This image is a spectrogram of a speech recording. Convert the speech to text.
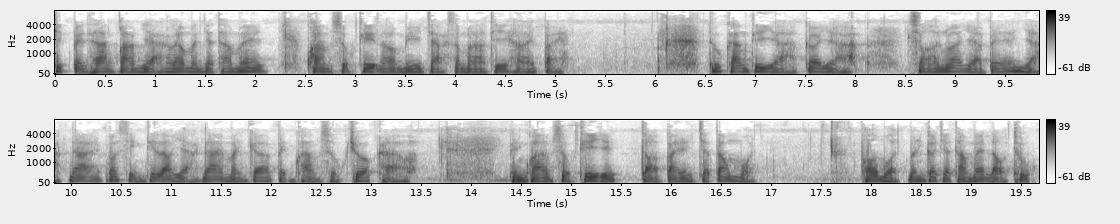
คิดไปทางความอยากแล้วมันจะทำให้ความสุขที่เรามีจากสมาธิหายไป ทุกครั้งที่อยากก็อยากสอนว่าอย่าไปอยากได้ เพราะสิ่งที่เราอยากได้มันก็เป็นความสุขชั่วคราว เป็นความสุขที่ต่อไปจะต้องหมด พอหมดมันก็จะทำให้เราทุกข์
